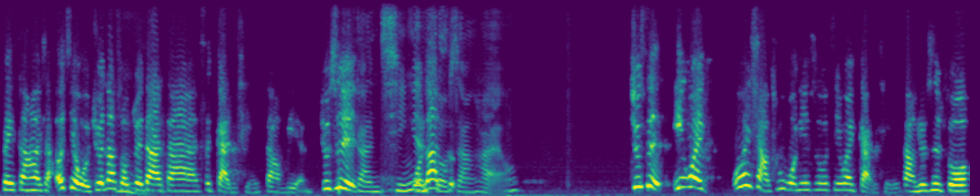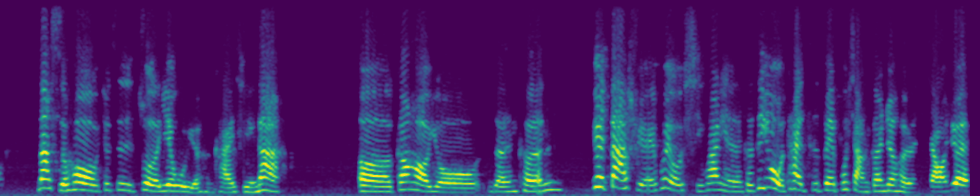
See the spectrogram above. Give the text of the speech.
被伤害下，而且我觉得那时候最大的伤害是感情上面，嗯、就是感情也受伤害啊。就是因为我会想出国念书，是因为感情上，就是说那时候就是做了业务员很开心，那。呃，刚好有人可能因为大学会有喜欢你的人，可是因为我太自卑，不想跟任何人交往，因为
